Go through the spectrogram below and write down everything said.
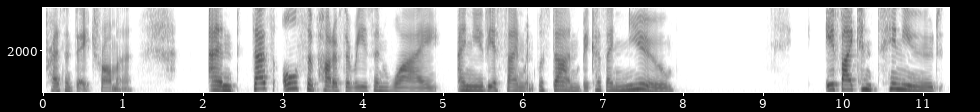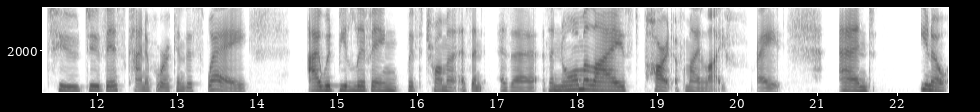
present day trauma. And that's also part of the reason why I knew the assignment was done because I knew if I continued to do this kind of work in this way, I would be living with trauma as an as a as a normalized part of my life right? And, you know,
